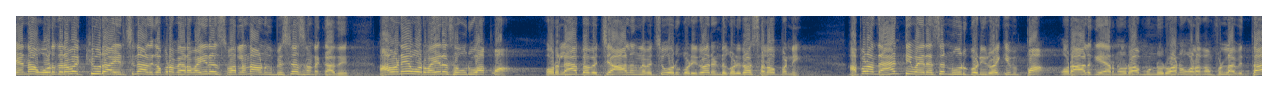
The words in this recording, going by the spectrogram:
ஏன்னா ஒரு தடவை க்யூர் ஆயிடுச்சுன்னா அதுக்கப்புறம் வேற வைரஸ் வரலன்னா அவனுக்கு பிஸ்னஸ் நடக்காது. அவனே ஒரு வைரஸை உருவாக்குவான். ஒரு லேபை வச்சு ஆளுங்களை வச்சு ஒரு கோடி ரூபா ரெண்டு கோடி ரூபா செலவு பண்ணி. அப்புறம் அந்த ஆன்டி வைரஸை நூறு கோடி ரூபாய்க்கு விற்பான் ஒரு ஆளுக்கு இரநூறுவா முந்நூறுவான்னு உலகம் ஃபுல்லாக விற்றா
